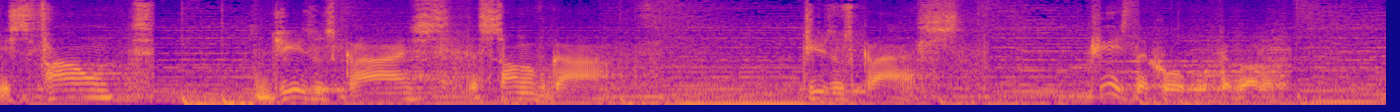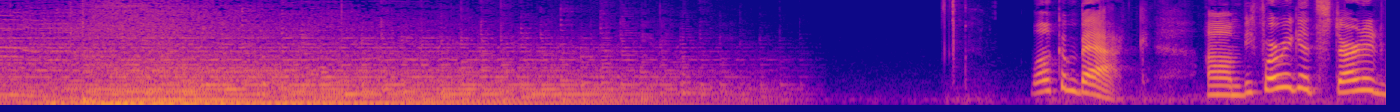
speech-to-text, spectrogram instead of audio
is found in Jesus Christ, the Son of God. Jesus Christ. He is the hope of the world. Welcome back. Um, before we get started,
